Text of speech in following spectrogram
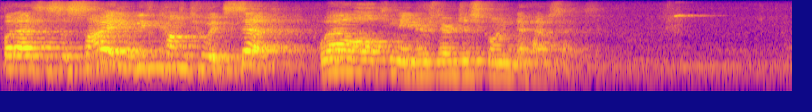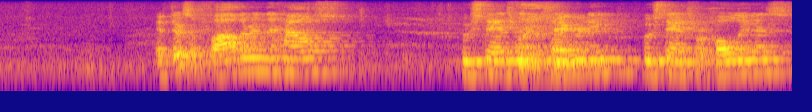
But as a society, we've come to accept, well, all teenagers, they're just going to have sex. If there's a father in the house who stands for integrity, who stands for holiness,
